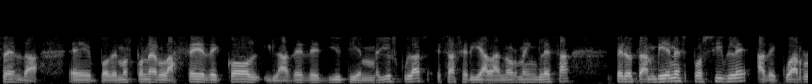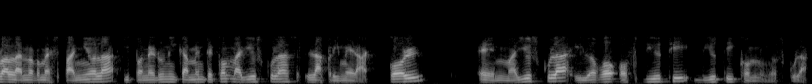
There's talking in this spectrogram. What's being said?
Zelda, eh, podemos poner la C de Call y la D de Duty en mayúsculas, esa sería la norma inglesa, pero también es posible adecuarlo a la norma española y poner únicamente con mayúsculas la primera, call en mayúscula y luego off duty, duty con minúscula.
